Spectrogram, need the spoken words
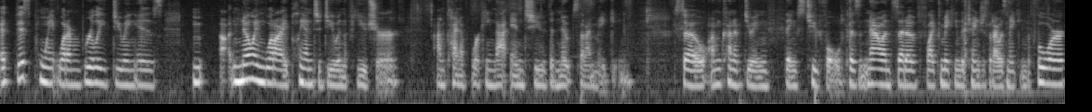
at this point what I'm really doing is uh, knowing what I plan to do in the future. I'm kind of working that into the notes that I'm making. So I'm kind of doing things twofold because now instead of like making the changes that I was making before,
